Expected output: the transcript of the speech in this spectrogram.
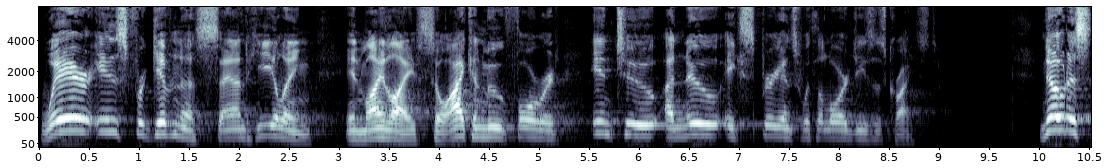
Where is forgiveness and healing in my life so I can move forward into a new experience with the Lord Jesus Christ? Notice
